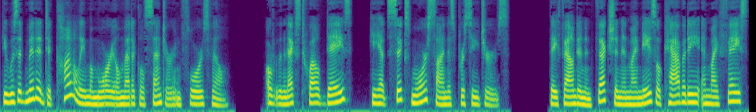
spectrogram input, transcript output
he was admitted to Connally Memorial Medical Center in Floresville. Over the next 12 days, he had six more sinus procedures. They found an infection in my nasal cavity and my face,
